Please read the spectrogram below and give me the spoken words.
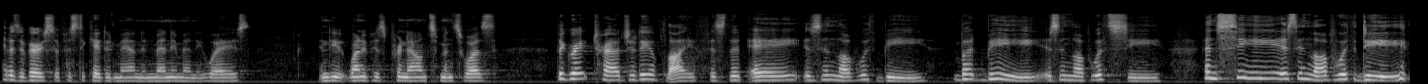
He was a very sophisticated man in many, many ways. And he, one of his pronouncements was The great tragedy of life is that A is in love with B, but B is in love with C, and C is in love with D.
